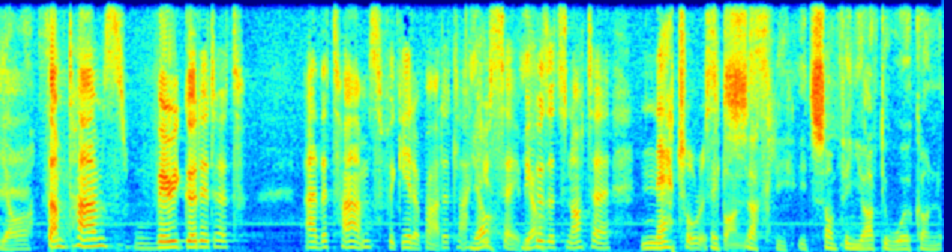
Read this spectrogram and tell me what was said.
Yeah, Sometimes very good at it. Other times forget about it, like Yeah, you say, yeah. because it's not a natural response. Exactly. It's something you have to work on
